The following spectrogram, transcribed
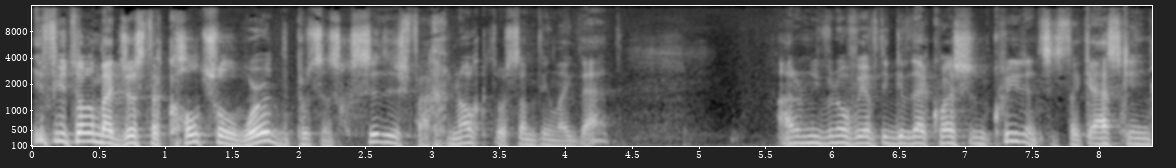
If you're talking about just a cultural word, the person's chassidish, fachnokt, or something like that, I don't even know if we have to give that question credence. It's like asking,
